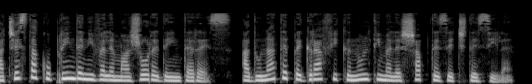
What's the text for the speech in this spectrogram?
Acesta cuprinde nivele majore de interes, adunate pe grafic în ultimele 70 de zile.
